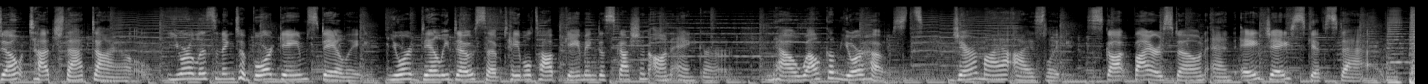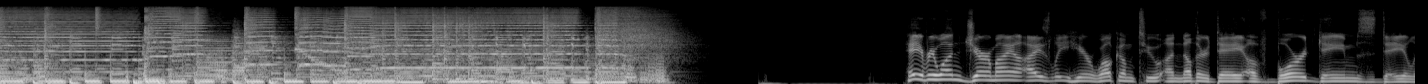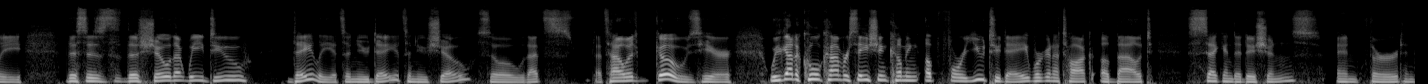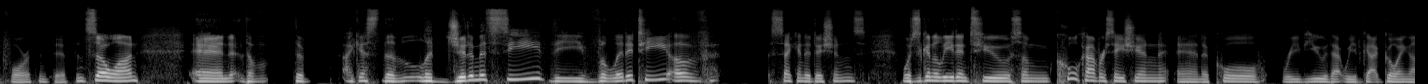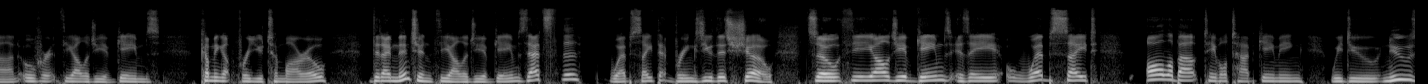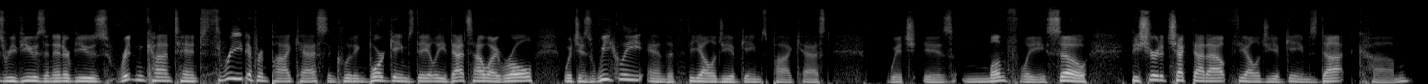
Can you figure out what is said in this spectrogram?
Don't touch that dial. You're listening to Board Games Daily, your daily dose of tabletop gaming discussion on Anchor. Now, welcome your hosts, Jeremiah Isley, Scott Firestone, and AJ Skifstad. Hey everyone, Jeremiah Isley here. Welcome to another day of Board Games Daily. This is the show that we do daily. It's a new day, it's a new show. So that's that's how it goes here. We've got a cool conversation coming up for you today. We're going to talk about second editions and third and fourth and fifth and so on and the the I guess the legitimacy, the validity of second editions, which is going to lead into some cool conversation and a cool review that we've got going on over at Theology of Games coming up for you tomorrow. Did I mention Theology of Games? That's the website that brings you this show. So, Theology of Games is a website all about tabletop gaming. We do news, reviews, and interviews, written content, three different podcasts, including Board Games Daily, That's How I Roll, which is weekly, and the Theology of Games podcast, which is monthly. So be sure to check that out, theologyofgames.com.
